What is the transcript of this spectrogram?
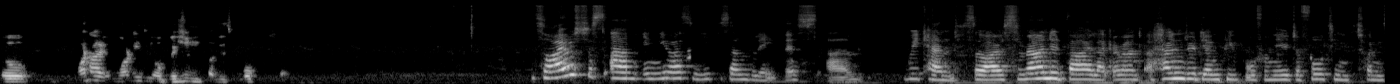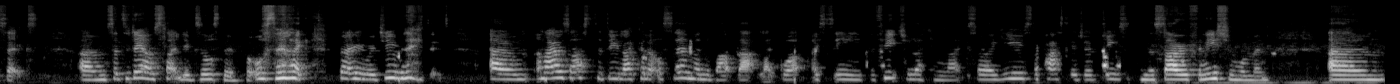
So, what are what is your vision for this woke church? So I was just um, in URC Youth Assembly this um, weekend. So I was surrounded by like around 100 young people from the age of 14 to 26. Um, so today I'm slightly exhausted, but also like very rejuvenated. Um, and I was asked to do like a little sermon about that, like what I see the future looking like. So I used the passage of Jesus and the Syrophoenician woman, um,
